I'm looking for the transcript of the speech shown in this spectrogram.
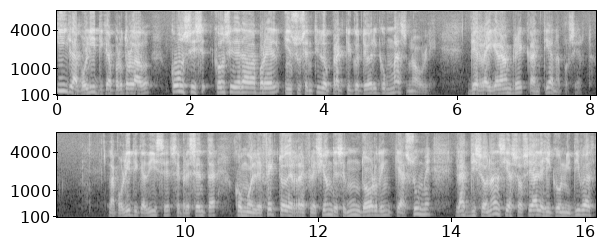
y la política, por otro lado, considerada por él en su sentido práctico-teórico más noble, de raigambre kantiana, por cierto. La política, dice, se presenta como el efecto de reflexión de segundo orden que asume las disonancias sociales y cognitivas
